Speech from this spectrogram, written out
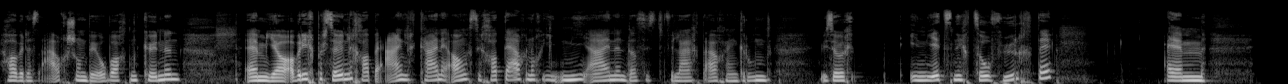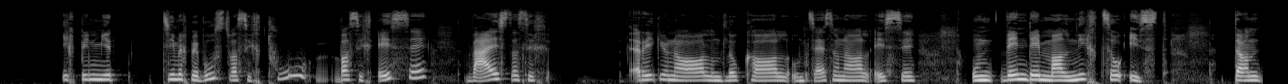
habe das auch schon beobachten können. Ähm, ja, aber ich persönlich habe eigentlich keine Angst. Ich hatte auch noch nie einen. Das ist vielleicht auch ein Grund, wieso ich ihn jetzt nicht so fürchte. Ähm, ich bin mir ziemlich bewusst, was ich tue, was ich esse, weiß, dass ich regional und lokal und saisonal esse. Und wenn dem mal nicht so ist, dann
